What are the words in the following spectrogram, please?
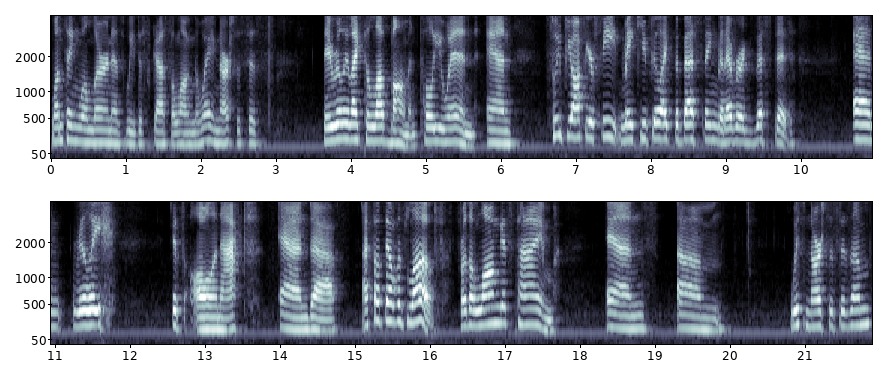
one thing we'll learn as we discuss along the way narcissists, they really like to love bomb and pull you in and sweep you off your feet and make you feel like the best thing that ever existed. And really, it's all an act. And uh, I thought that was love for the longest time. And um, with narcissism,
